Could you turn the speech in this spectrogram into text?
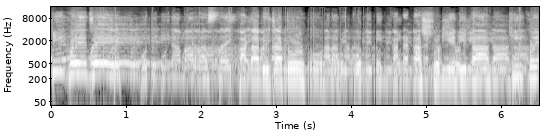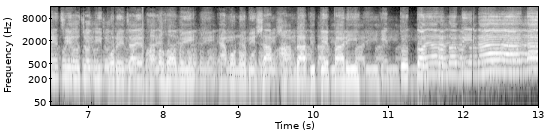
ঠিক হয়েছে। প্রতিদিন আমার রাস্তায় কাঁটা বিছাতো, আর আমি প্রতিদিন কাঁটাটা সরিয়ে দিতাম। ঠিক হয়েছে, ও যদি মরে যায়, ভালো হবে। এমন অভিশাপ আমরা দিতে পারি। কিন্তু দয়ার নবী, না না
